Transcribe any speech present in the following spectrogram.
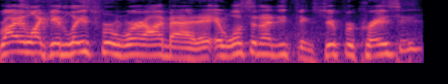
Right, like, at least for where I'm at, it wasn't anything super crazy.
